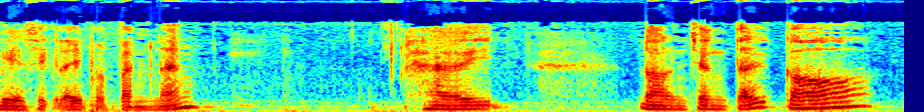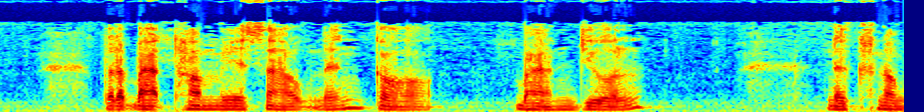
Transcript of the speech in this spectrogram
មានសេចក្តីប៉ុណ្ណឹងហើយដល់អញ្ចឹងទៅក៏ប្របាទធម្មាសោកនឹងក៏ បានយល់នៅក្នុង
